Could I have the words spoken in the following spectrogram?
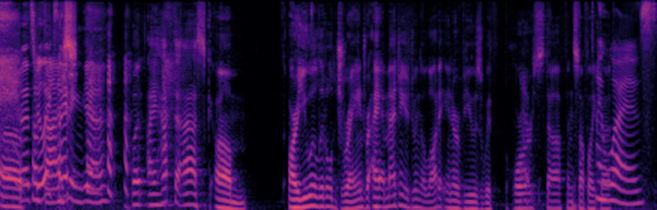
that's Oh, really gosh. exciting. Yeah. But I have to ask, um, are you a little drained? I imagine you're doing a lot of interviews with horror stuff and stuff like I that. I was.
